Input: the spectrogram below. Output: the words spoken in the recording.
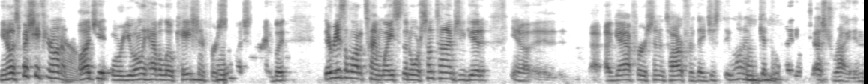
You know, especially if you're on a budget or you only have a location for so much time. But there is a lot of time wasted, or sometimes you get, you know, a, a gaffer a cinematographer. They just they want to get the Mhm. lighting just right, and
